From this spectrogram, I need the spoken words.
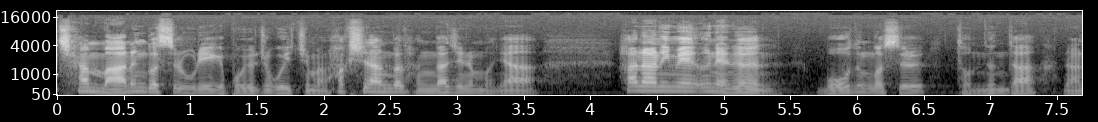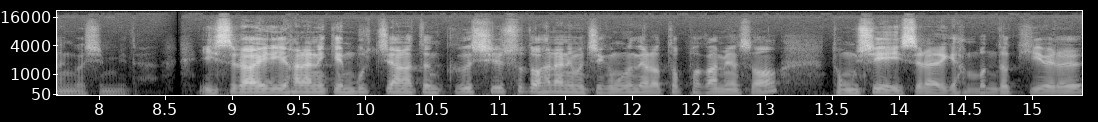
참 많은 것을 우리에게 보여주고 있지만 확실한 것 한 가지는 뭐냐? 하나님의 은혜는 모든 것을 덮는다라는 것입니다. 이스라엘이 하나님께 묻지 않았던 그 실수도 하나님은 지금 은혜로 덮어가면서 동시에 이스라엘에게 한 번 더 기회를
